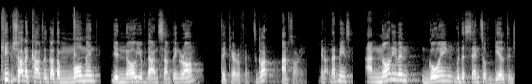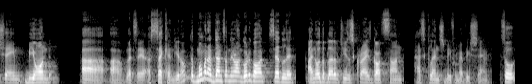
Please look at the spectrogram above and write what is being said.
Keep short accounts with God. The moment you know you've done something wrong, take care of it. So God, I'm sorry. You know, that means I'm not even going with a sense of guilt and shame beyond, uh, uh, let's say, a second. You know, the moment I've done something wrong, go to God, settle it, I know the blood of Jesus Christ, God's Son, has cleansed me from every sin. So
